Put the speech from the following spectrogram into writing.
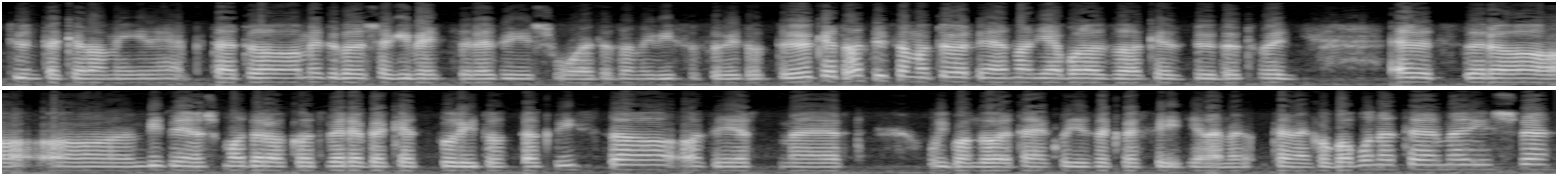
tűntek el a méhek. Tehát a mezőgazdasági vegyszerezés volt az, ami visszaszorította őket. Azt hiszem a történet nagyjából azzal kezdődött, hogy először a, a bizonyos madarakat, verebeket szorítottak vissza, azért mert úgy gondolták, hogy ezek veszélyt jelentenek a gabonatermelésre,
